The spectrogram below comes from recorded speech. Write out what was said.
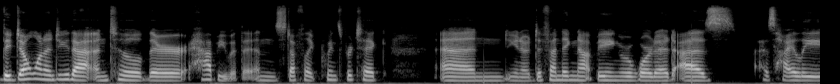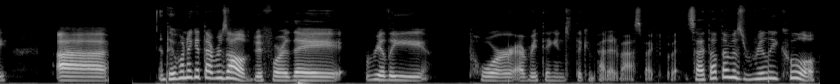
they don't want to do that until they're happy with it and stuff like points per tick and you know defending not being rewarded as as highly uh they want to get that resolved before they really pour everything into the competitive aspect of it. So i thought that was really cool.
